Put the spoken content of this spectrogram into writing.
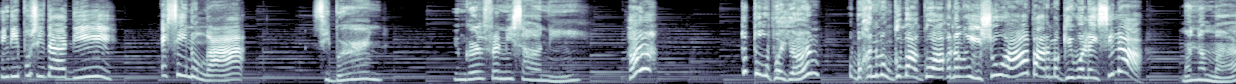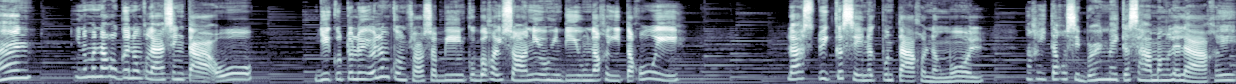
hindi po si daddy. Eh sino nga? Si Bern. Yung girlfriend ni Sunny. Totoo ba yan? O baka naman gumagawa ka ng issue ha para maghiwalay sila. Ma naman, hindi naman ako ganong klaseng tao. Hindi ko tuloy alam kung sasabihin ko ba kay Sunny o hindi yung nakita ko eh. Last week kasi nagpunta ako ng mall. Nakita ko si Bern may kasamang lalaki.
